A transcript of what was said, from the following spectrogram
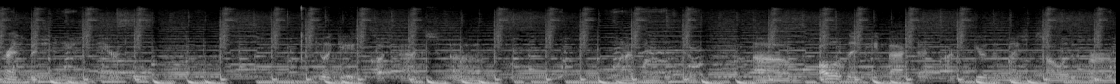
transmission using the air tool to engage the clutch Um, all of them came back that I could hear them nice and solid and firm,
